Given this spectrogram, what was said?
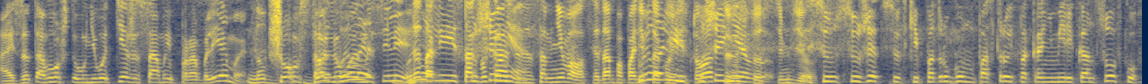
а из-за того, что у него те же самые проблемы, Но что в б- остального было- населения. было Да так, ли так бы искушение? каждый засомневался, да, попадя в такую ситуацию, искушение что с этим делать? сю- сюжет все-таки по-другому построить, по крайней мере, концовку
